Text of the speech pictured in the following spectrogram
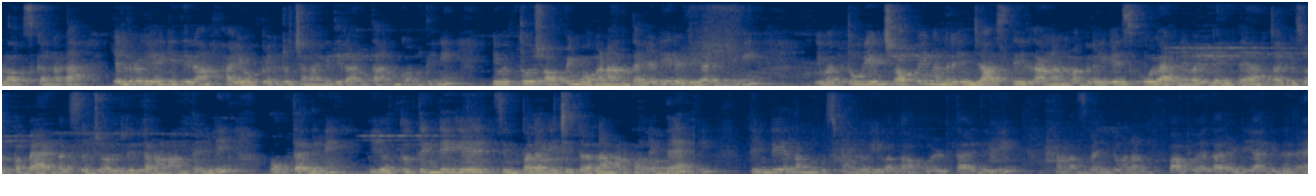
ಬ್ಲಾಗ್ಸ್ ಕನ್ನಡ ಎಲ್ಲರೂ ಹೇಗಿದ್ದೀರಾ? ಐ ಹೋಪ್ ಎಲ್ಲರೂ ಚೆನ್ನಾಗಿದ್ದೀರಾ ಅಂತ ಅಂದ್ಕೊತೀನಿ ಇವತ್ತು ಶಾಪಿಂಗ್ ಹೋಗೋಣ ಅಂತ ಹೇಳಿ ರೆಡಿಯಾಗಿದ್ದೀನಿ ಇವತ್ತು ಏನು ಶಾಪಿಂಗ್ ಅಂದರೆ ಏನು ಜಾಸ್ತಿ ಇಲ್ಲ. ನನ್ನ ಮಗಳಿಗೆ ಸ್ಕೂಲ್ ಆ್ಯನ್ಯುವಲ್ ಡೇ ಇದೆ. ಹಾಗಾಗಿ ಸ್ವಲ್ಪ ಬ್ಯಾಂಗಲ್ಸ್ ಜ್ಯುವೆಲ್ರಿ ತರೋಣ ಅಂತ ಹೇಳಿ ಹೋಗ್ತಾ ಇದ್ದೀನಿ. ಇವತ್ತು ತಿಂಡಿಗೆ ಸಿಂಪಲಾಗಿ ಚಿತ್ರಾನ್ನ ಮಾಡ್ಕೊಂಡಿದ್ದೆ. ತಿಂಡಿ ಎಲ್ಲ ಮುಗಿಸ್ಕೊಂಡು ಇವಾಗ ಹೊರಡ್ತಾ ಇದ್ದೀವಿ. ನಮ್ಮ ಹಸ್ಬೆಂಡು ನನ್ನ ಪಾಪು ಎಲ್ಲ ರೆಡಿಯಾಗಿದ್ದಾರೆ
